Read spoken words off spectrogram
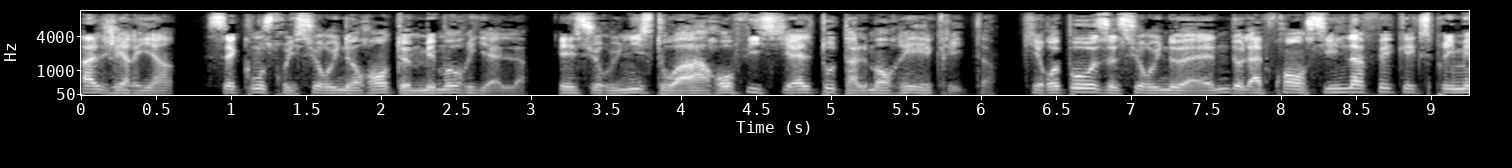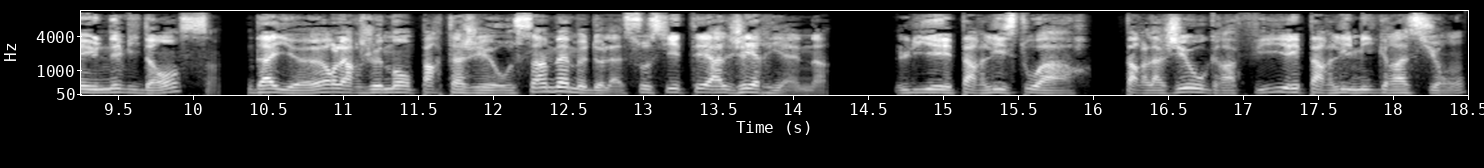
algérien, s'est construit sur une rente mémorielle, et sur une histoire officielle totalement réécrite, qui repose sur une haine de la France il n'a fait qu'exprimer une évidence, d'ailleurs largement partagée au sein même de la société algérienne. Liée par l'histoire, par la géographie et par l'immigration,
